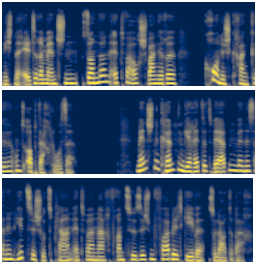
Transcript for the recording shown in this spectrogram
Nicht nur ältere Menschen, sondern etwa auch Schwangere, chronisch Kranke und Obdachlose. Menschen könnten gerettet werden, wenn es einen Hitzeschutzplan etwa nach französischem Vorbild gäbe, so Lauterbach.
